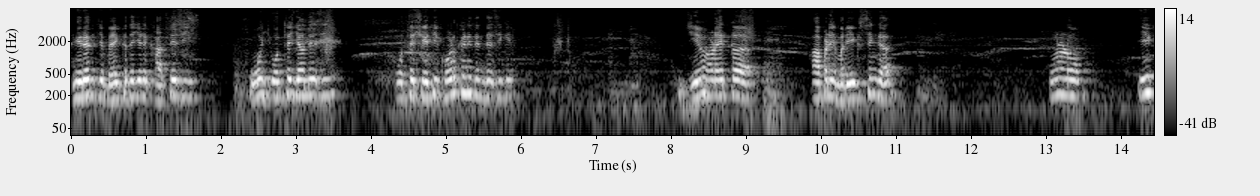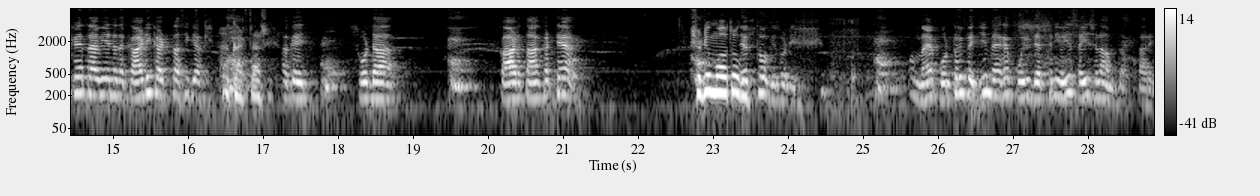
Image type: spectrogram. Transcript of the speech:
ਫਿਰ ਇਹਦੇ ਚ ਬੈਂਕ ਦੇ ਜਿਹੜੇ ਖਾਤੇ ਸੀ, ਉਹ ਉੱਥੇ ਜਾਂਦੇ ਸੀ। ਉੱਥੇ ਛੇਤੀ ਖੋਲ ਕੇ ਨਹੀਂ ਦਿੰਦੇ ਸੀਗੇ। ਜਿਵੇਂ ਹੁਣ ਇੱਕ ਆਪਣੇ ਮਰੀਕ ਸਿੰਘ ਉਹਨਾਂ ਨੂੰ ਇਹ ਕਹਤਾ ਵੀ ਇਹਨਾਂ ਦਾ ਕਾਰਡ ਹੀ ਕੱਟਤਾ ਸੀਗਾ। ਕੱਟਤਾ ਸੀ। ਅੱਗੇ ਤੁਹਾਡਾ ਕਾਰਡ ਤਾਂ ਕੱਟਿਆ। ਛੁੱਟੀ ਮੌਤ ਹੋ ਗਈ। ਡੈਥ ਹੋ ਗਈ ਤੁਹਾਡੀ। ਉਹ ਮੈਂ ਫੋਟੋ ਵੀ ਭੇਜੀ ਮੈਂ ਕਿਹਾ ਕੋਈ ਡੈਥ ਨਹੀਂ ਹੋਈ ਸਹੀ ਸਲਾਮਤ ਆ ਸਾਰੇ।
